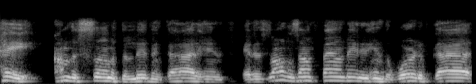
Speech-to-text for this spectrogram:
hey, I'm the Son of the Living God, and, and as long as I'm founded in the Word of God,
